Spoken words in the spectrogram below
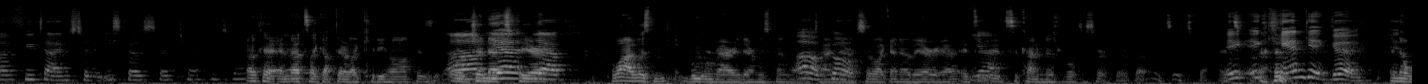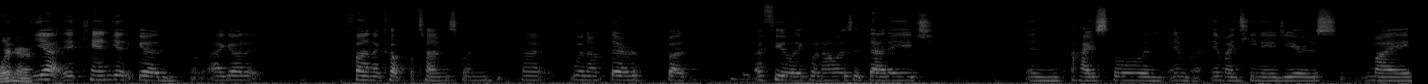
a few times to the East Coast Surf Championship. Okay, and that's like up there, like Kitty Hawk is or Um, Jennette's yeah, Pier. yeah. Well, I was. We were married there, and we spent a lot of Oh, time cool. there. So like I know the area. It's Yeah. it's kind of miserable to surf there, but it's it's fun. It's It, it can get good. in the winter. Yeah, it can get good. I got it fun a couple times when I went up there, but I feel like when I was at that age in high school and in my, in my teenage years, my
